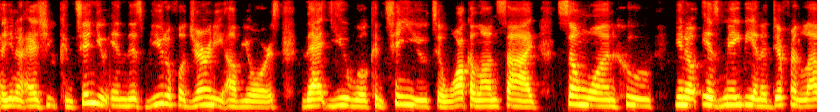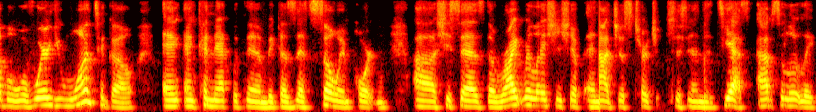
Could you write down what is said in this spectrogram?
uh, you know as you continue in this beautiful journey of yours that you will continue to walk alongside someone who you know is maybe in a different level of where you want to go and, and connect with them because that's so important. Uh, she says the right relationship and not just church attendance. Yes, absolutely.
